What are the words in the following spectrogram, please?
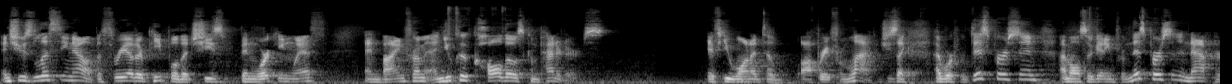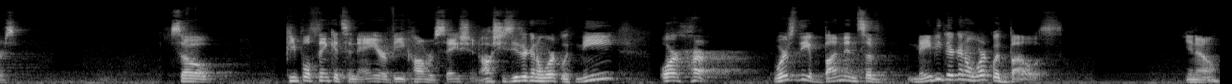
and she was listing out the three other people that she's been working with and buying from and you could call those competitors if you wanted to operate from lack. And She's like, I work with this person. I'm also getting from this person and that person. So people think it's an A or B conversation. Oh, she's either going to work with me or her. Where's the abundance of maybe they're going to work with both? You know,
